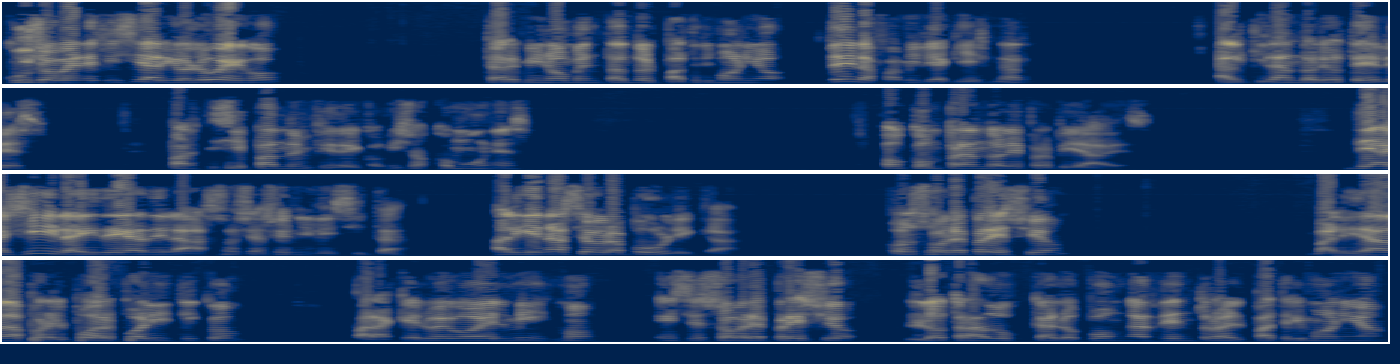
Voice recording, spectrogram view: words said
cuyo beneficiario luego terminó aumentando el patrimonio de la familia Kirchner, alquilándole hoteles, participando en fideicomisos comunes o comprándole propiedades. De allí la idea de la asociación ilícita. Alguien hace obra pública con sobreprecio, validada por el poder político, para que luego él mismo ese sobreprecio lo traduzca, lo ponga dentro del patrimonio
